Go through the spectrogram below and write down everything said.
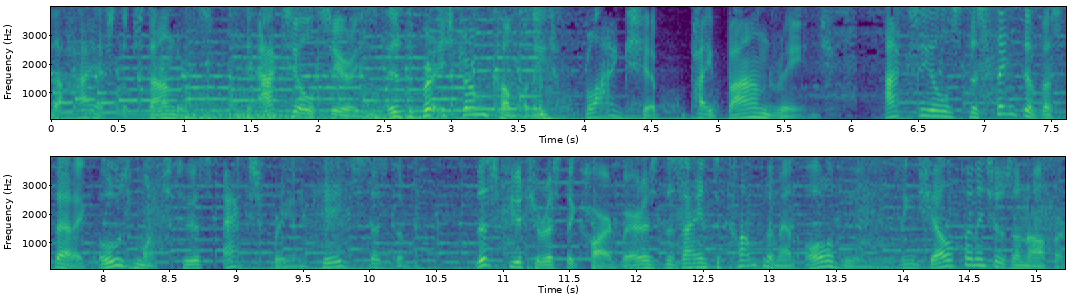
the highest of standards. The Axial series is the British Drum Company's flagship pipe band range. Axial's distinctive aesthetic owes much to its X-frame cage system this futuristic hardware is designed to complement all of the amazing shell finishes on offer,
